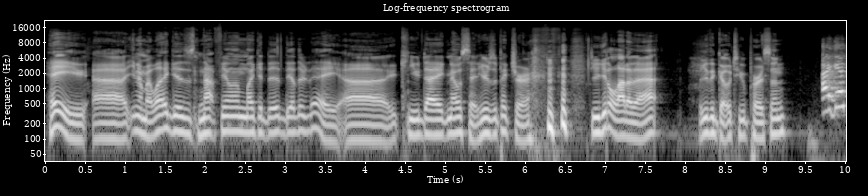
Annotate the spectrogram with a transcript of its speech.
hey, uh, you know, my leg is not feeling like it did the other day. Uh, can you diagnose it? Here's a picture. Do you get a lot of that? Are you the go to person? I get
